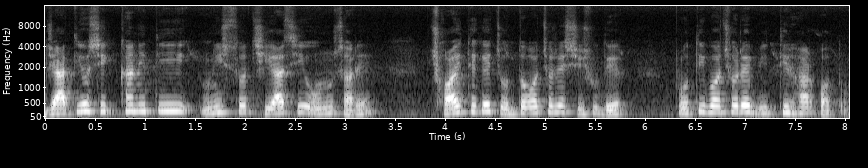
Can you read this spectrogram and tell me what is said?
জাতীয় শিক্ষানীতি উনিশশো ছিয়াশি অনুসারে ছয় থেকে চোদ্দ বছরের শিশুদের প্রতি বছরে বৃদ্ধির হার কত?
